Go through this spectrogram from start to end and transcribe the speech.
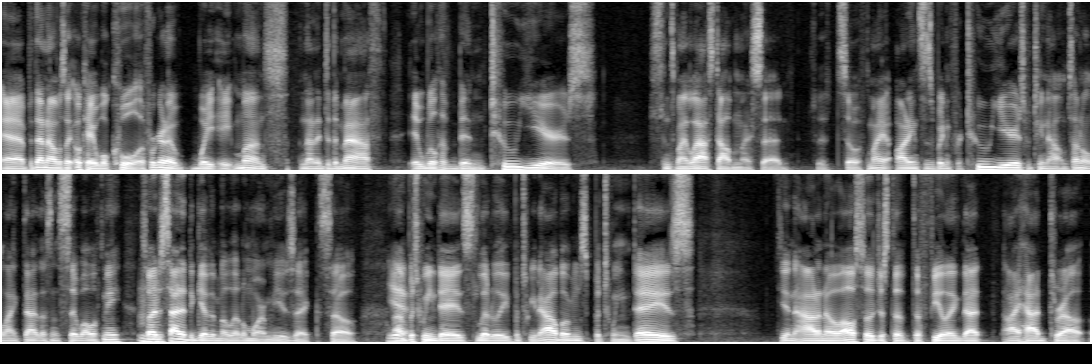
Uh, but then I was like, okay, well, cool. If we're gonna wait eight months, and then I did the math, it will have been two years since my last album. I said. So- So if my audience is waiting for two years between albums, I don't like that. It doesn't sit well with me. So I decided to give them a little more music. So Yeah. uh, between days, literally between albums, between days. You know, I don't know. Also, just the the feeling that I had throughout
